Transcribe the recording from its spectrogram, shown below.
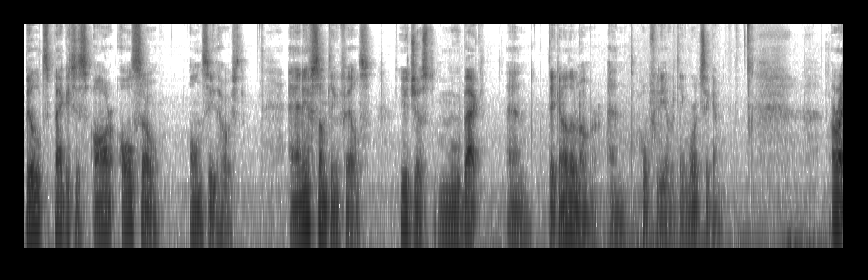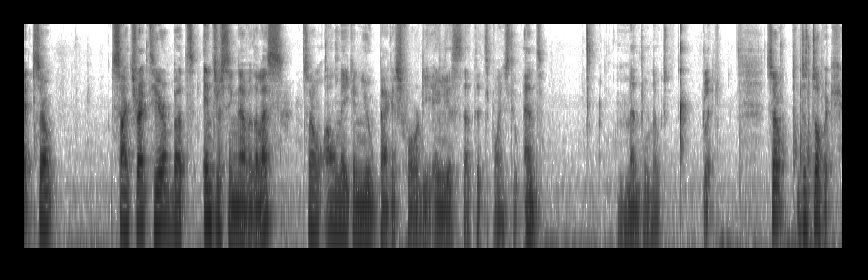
build packages are also on seedhost. And if something fails, you just move back and take another number and hopefully everything works again. All right, so sidetracked here, but interesting nevertheless. So I'll make a new package for the alias that it points to end. Mental note, click. So the topic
